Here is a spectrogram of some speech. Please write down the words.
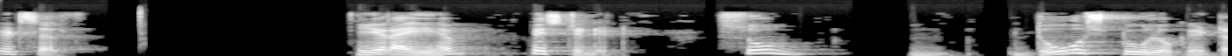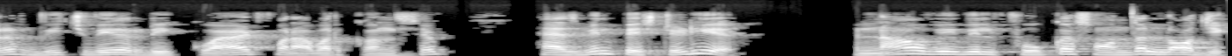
itself. Here I have pasted it. So those two locators which were required for our concept has been pasted here. Now we will focus on the logic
